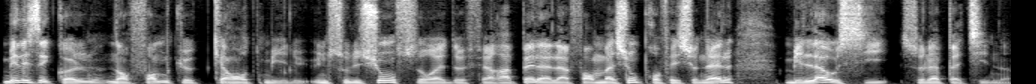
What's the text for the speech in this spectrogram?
mais les écoles n'en forment que 40 000. Une solution serait de faire appel à la formation professionnelle, mais là aussi, cela patine.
